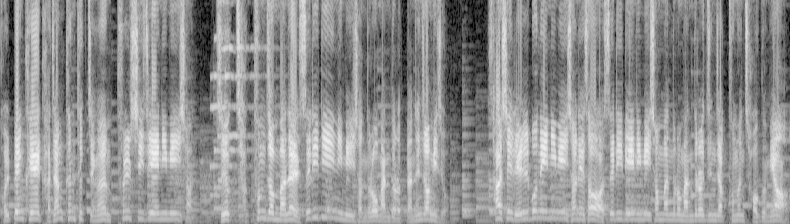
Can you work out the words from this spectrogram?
걸뱅크의 가장 큰 특징은 풀 CG 애니메이션, 즉 작품 전반을 3D 애니메이션으로 만들었다는 점이죠. 사실 일본 애니메이션에서 3D 애니메이션만으로 만들어진 작품은 적으며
